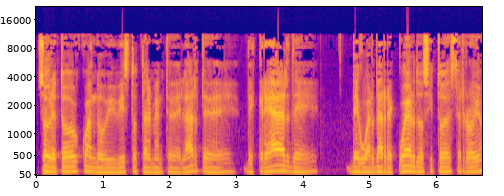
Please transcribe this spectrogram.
sobre todo cuando vivís totalmente del arte, de, de crear, de, de guardar recuerdos y todo este rollo.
